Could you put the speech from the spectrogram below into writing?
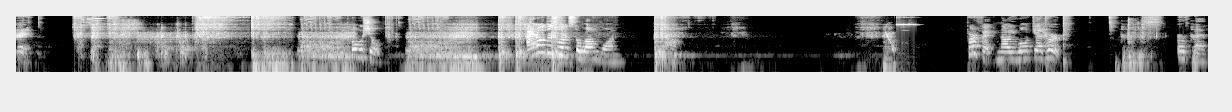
Hey, Bubble show. I know this one's the wrong one. Ah. Perfect. Now you won't get hurt. Earthman.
